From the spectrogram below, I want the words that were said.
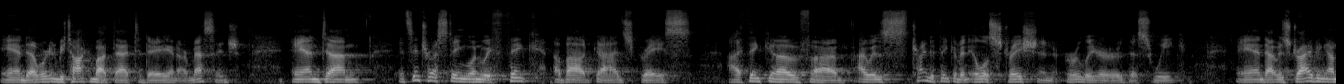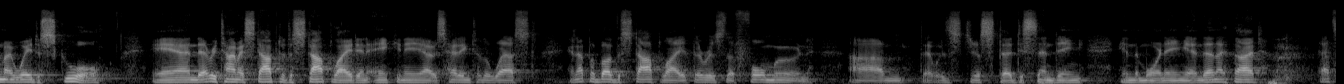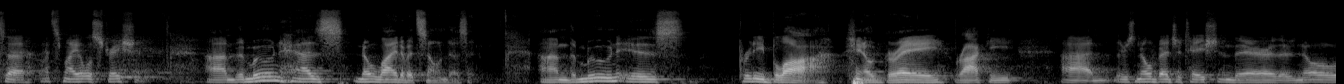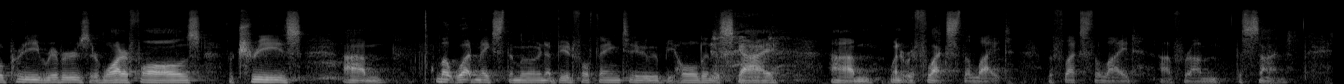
And uh, we're going to be talking about that today in our message. And um, it's interesting when we think about God's grace I think of, uh, I was trying to think of an illustration earlier this week, and I was driving on my way to school, and every time I stopped at a stoplight in Ankeny, I was heading to the west, and up above the stoplight, there was the full moon um, that was just uh, descending in the morning, and then I thought, that's, a, that's my illustration. Um, the moon has no light of its own, does it? Um, the moon is pretty blah, you know, gray, rocky. Um, there's no vegetation there, there's no pretty rivers or waterfalls or trees. Um, but what makes the moon a beautiful thing to behold in the sky um, when it reflects the light, reflects the light uh, from the sun.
